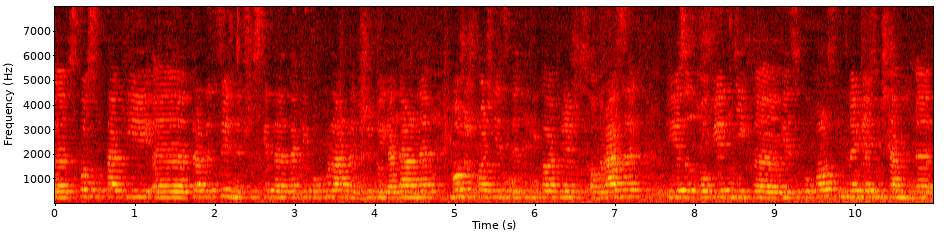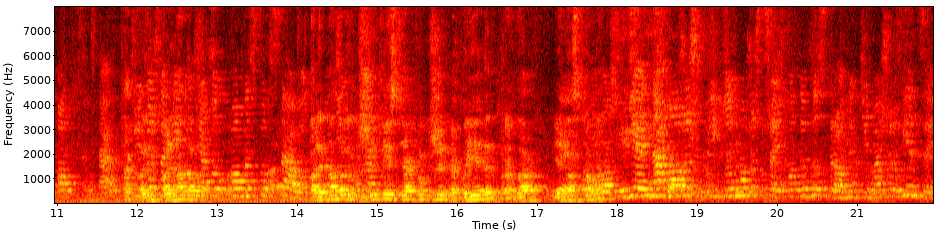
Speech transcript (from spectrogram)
e, w sposób taki e, tradycyjny wszystkie te takie popularne grzyby jadalne, możesz właśnie zidentyfikować, ponieważ jest obrazek i jest odpowiednik w języku polskim, no i w jakimś tam obcym, tak? Tak, Czyli coś takiego pomysł powstało. Ale nadal grzyb jest jako grzyb, jako jeden, prawda? Jedna strona. Jedna możesz kliknąć, możesz przejść potem do strony, gdzie masz więcej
